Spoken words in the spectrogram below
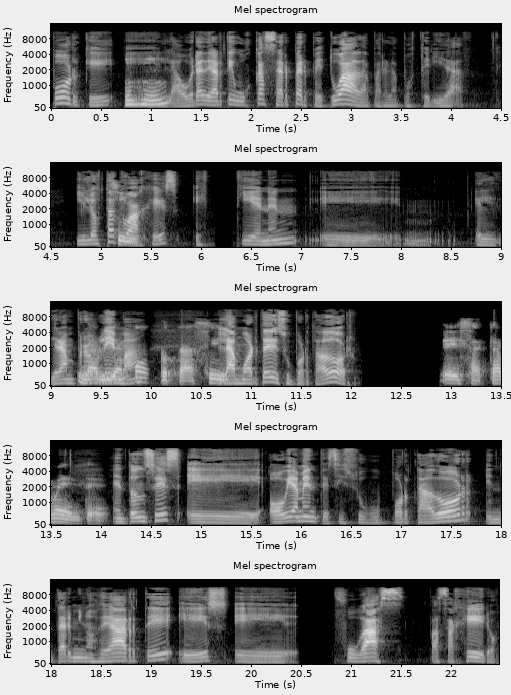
porque eh, la obra de arte busca ser perpetuada para la posteridad. Y los tatuajes tienen eh, el gran problema, la, muerte de su portador. Exactamente. Entonces, eh, obviamente, si su portador, en términos de arte, es eh, fugaz, pasajero.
